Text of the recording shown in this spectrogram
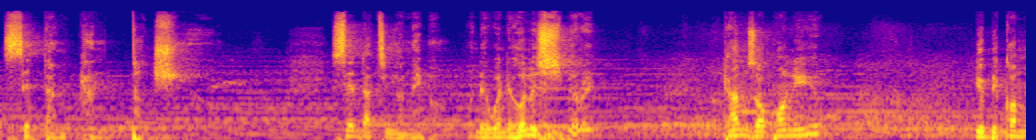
satan can't touch you Say that to your neighbor. When the, when the Holy Spirit comes upon you, you become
